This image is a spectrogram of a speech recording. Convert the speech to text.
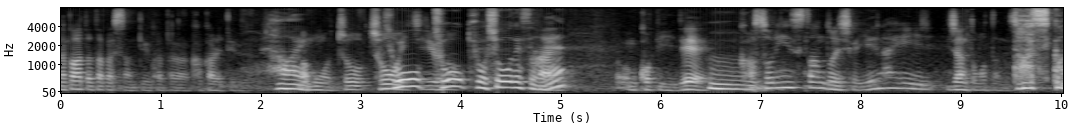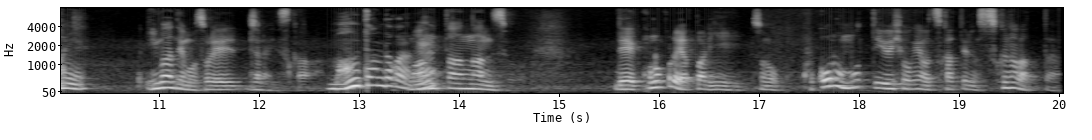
中畑隆さんという方が書かれてる、はい。まあ、もう超超超一流超の巨匠ですよね。はいコピーで、うんガソリンスタンドにしか言えないじゃんと思ったんですよ確かに今でもそれじゃないですか。満タンだから満ね。タンなんですよ。でこの頃やっぱりその「心も」っていう表現を使ってるの少なかったんで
